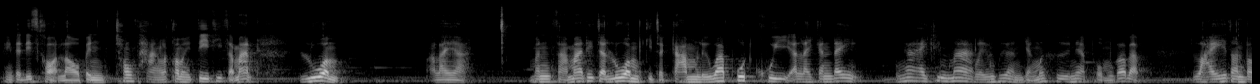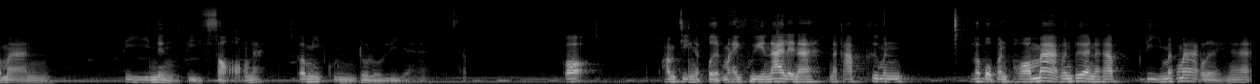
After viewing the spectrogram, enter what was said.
เพียงแต่ Discord เราเป็นช่องทางและคอมมูนิตี้ที่สามารถร่วมอะไรอะมันสามารถที่จะร่วมกิจกรรม หรือว่าพูดคุยอะไรกันได้ ง่ายขึ้นมากเลยเพื่อนๆ อย่างเมื่อคืนเนี่ยผมก็แบบไลฟ์ตอนประมาณตีหนึ่งตีสองนะ ก็มีคุณโดโลเลียนะครับ ก็ความจริงอะเปิดไมค์คุยกันได้เลยนะนะครับ คือมันระบบมันพร้อมมากเพื่อนๆนะครับ ดีมากๆเลยนะฮะ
